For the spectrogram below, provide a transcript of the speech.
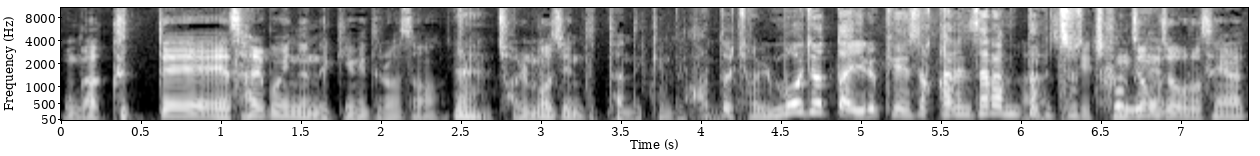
뭔가 그때에 살고 있는 느낌이 들어서 좀 네. 젊어진 듯한 느낌도 듭니다. 아, 또 젊어졌다 이렇게 해석하는 사람도 아, 긍정적으로 생각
